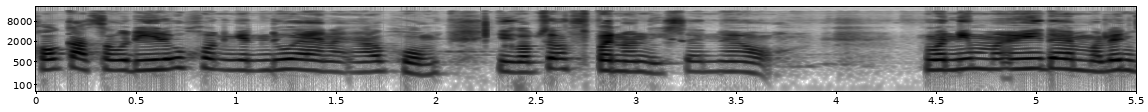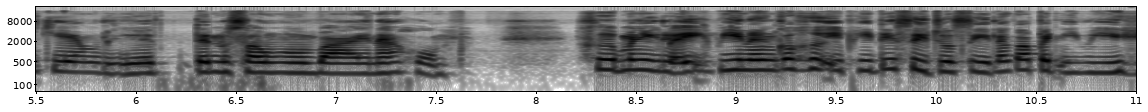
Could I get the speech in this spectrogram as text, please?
ขอกาบสวัสดีทุกคนกันด้วยนะครับผมอยู่กับช่อง s p i n o n i c Channel วันนี้ไม่ได้มาเล่นเกมหรือ d i n o s a u r Mobile นะผม คือมันอีกเหลืออีพีนึงก็คือ EP ที่ 4.4 แล้วก็เป็น EP ที่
